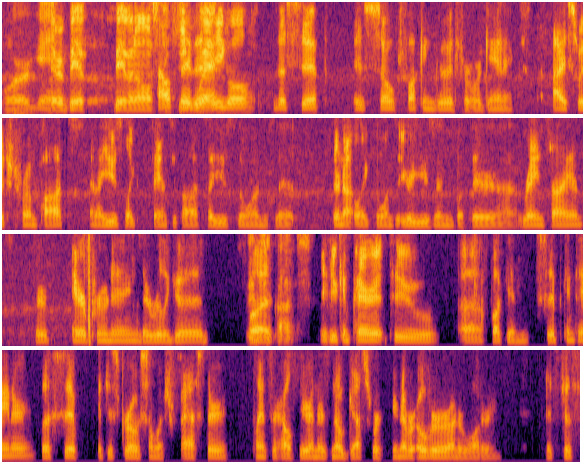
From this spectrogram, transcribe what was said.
more organics. They're a bit- so. Bit of an arse I'll to say this, wet. Eagle, the sip is so fucking good for organics. I switched from pots and I use like fancy pots. I use the ones that they're not like the ones that you're using, but they're uh, rain science. They're air pruning. They're really good. Fancy But- pots. If you compare it to a fucking sip container, the sip it just grows so much faster. Plants are healthier, and there's no guesswork. You're never over or under watering. It's just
